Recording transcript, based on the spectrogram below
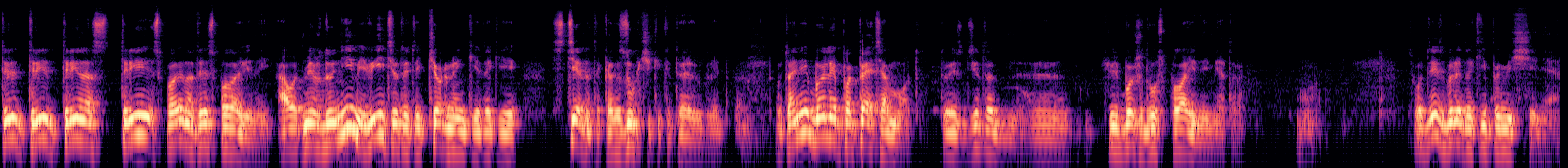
3, 3, 3 на 3,5 на 3,5. А вот между ними, видите, вот эти черненькие такие стены, это как зубчики, которые выглядят. Вот они были по 5 амод. То есть где-то э, чуть больше 2,5 метров. Вот. вот здесь были такие помещения.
